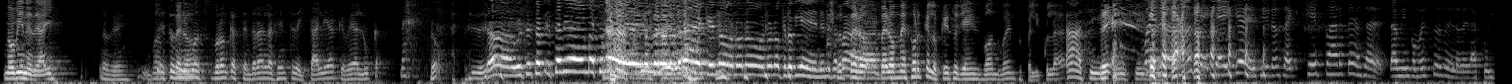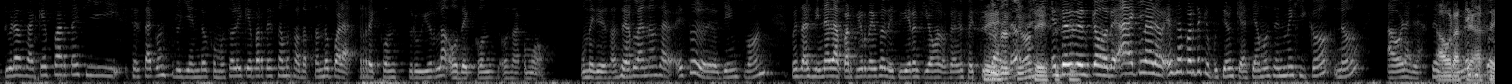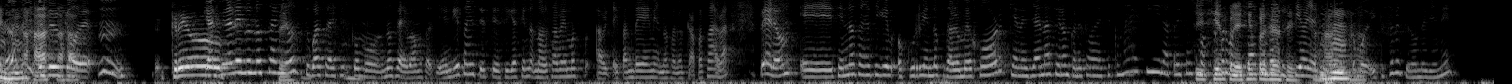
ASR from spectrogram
no viene de ahí. Ok. Bueno, Estos pero- mismos broncas tendrán la gente de Italia que ve a Luca, ¿no? Así de, ah, pues está, está bien, macho, bueno, pero la verdad es que no, no, no, no, no quedó bien en esa parte. Pero, pero mejor que lo que hizo James Bond, güey, en su película. Ah, sí, Sí. sí, sí. Bueno, ¿no? que, que hay que decir, o sea, qué parte, o sea, también como esto de lo de la cultura, o sea, qué parte sí se está construyendo como sola y qué parte estamos adaptando para reconstruirla o de, o sea, como un medio deshacerla, ¿no? O sea, esto de lo de los James Bond, pues al final a partir de eso decidieron que íbamos a hacer el festival, ¿El ¿no? festival? Sí, sí, Entonces sí. es como de, ah, claro, esa parte que pusieron que hacíamos en México, ¿no? Ahora la hacemos Ahora en se México, hace. ¿no? Ajá, Entonces ajá. como de, mm, Creo... que al final en unos años tú vas a decir como, no sé, vamos a decir, en 10 años si es que sigue haciendo, no lo sabemos, ahorita hay pandemia, no sabemos qué va a pasar, ¿verdad? Pero eh, si en unos años sigue ocurriendo, pues a lo mejor quienes ya nacieron con eso van a decir como, ay, sí, la tradición Sí, como súper siempre, bonita, siempre se hace. existió y así, como, ¿y tú sabes de dónde viene?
